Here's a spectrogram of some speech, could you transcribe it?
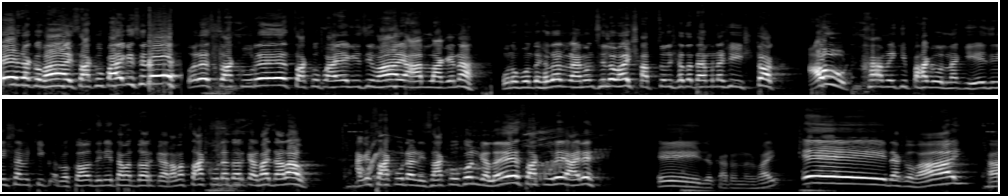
এ দেখো, ভাই, চাকু পায়ে গেছি রে। ওরে চাকু রে, চাকু পায়ে গেছি, ভাই। আর লাগে না। উনপঞ্চাশ হাজার ডায়মন্ড ছিল ভাই, সাতচল্লিশ হাজার ডায়মন্ড আসি স্টক আউট আমি কি পাগল নাকি? এই জিনিসটা আমি কি করব? কদিন এটা আমার দরকার। আমার চাকুটা দরকার। ভাই, দাঁড়াও। আগে চাকুটা নি। চাকু কোন গেল? এ, চাকু রে আরে এই যে কাটানোর ভাই। এই দেখো ভাই। হা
